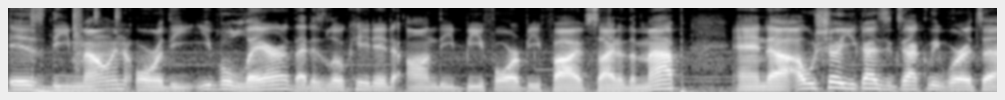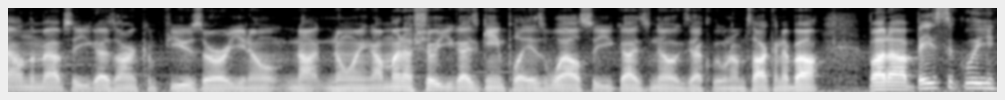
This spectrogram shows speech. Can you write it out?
is the mountain or the evil lair that is located on the B4 B5 side of the map and uh, I will show you guys exactly where it's at on the map so you guys aren't confused or you know not knowing. I'm gonna show you guys gameplay as well so you guys know exactly what I'm talking about. But uh, basically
